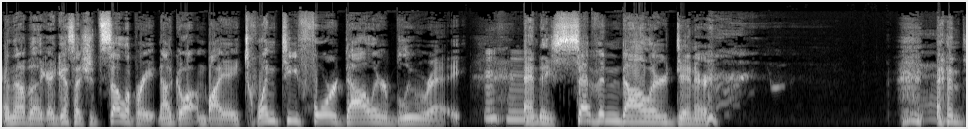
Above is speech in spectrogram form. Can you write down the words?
And then I'll be like, I guess I should celebrate. And I'll go out and buy a $24 Blu-ray Mhm. and a $7 dinner. Yeah. and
